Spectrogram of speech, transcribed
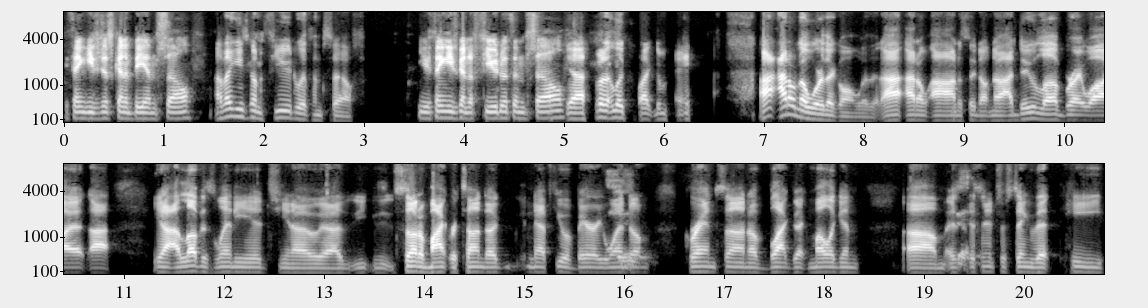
You think he's just going to be himself? I think he's going to feud with himself. You think he's going to feud with himself? Yeah, that's what it looks like to me. I, I, don't know where they're going with it. I, I, don't. I honestly don't know. I do love Bray Wyatt. I, yeah, I love his lineage. You know, uh, son of Mike Rotunda, nephew of Barry Windham, grandson of Blackjack Mulligan. Um, it's, yeah. it's interesting that he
